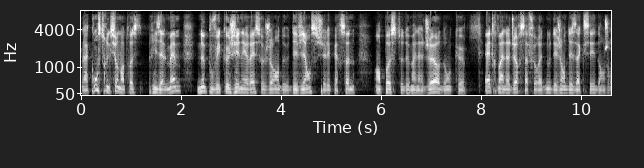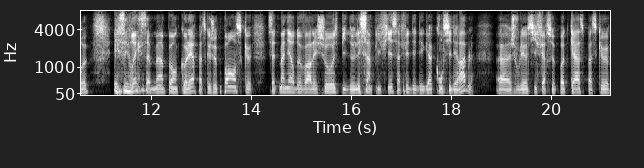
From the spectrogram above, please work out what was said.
la construction de l'entreprise elle-même, ne pouvait que générer ce genre de déviance chez les personnes en poste de manager. Donc euh, être manager, ça ferait de nous des gens désaxés, dangereux. Et c'est vrai que ça me met un peu en colère parce que je pense que cette manière de voir les choses, puis de les simplifier, ça fait des dégâts considérables. Euh, je voulais aussi faire ce podcast parce que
